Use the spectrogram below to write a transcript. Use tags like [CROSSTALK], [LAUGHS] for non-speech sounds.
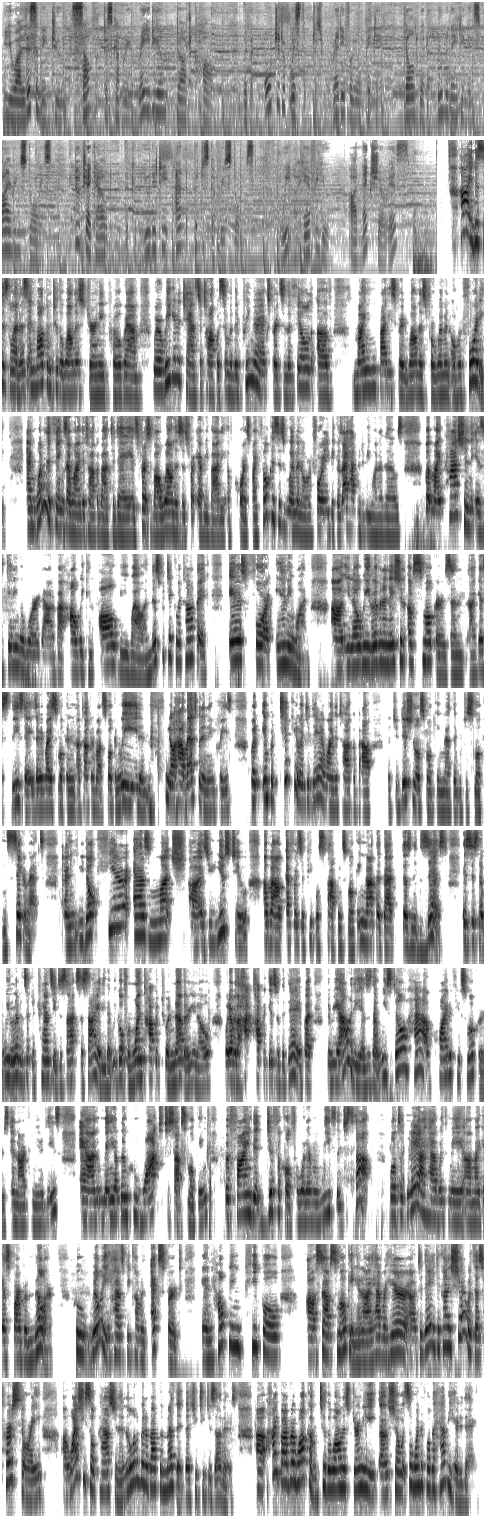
You are listening to selfdiscoveryradio.com with an orchard of wisdom just ready for your picking, filled with illuminating, inspiring stories. Do check out the community and the discovery stores. We are here for you. Our next show is. Hi, this is Lennis, and welcome to the Wellness Journey program, where we get a chance to talk with some of the premier experts in the field of mind, body, spirit wellness for women over 40. And one of the things I wanted to talk about today is first of all, wellness is for everybody, of course. My focus is women over 40 because I happen to be one of those. But my passion is getting the word out about how we can all be well. And this particular topic is for anyone. Uh, you know, we live in a nation of smokers, and I guess these days everybody's smoking, uh, talking about smoking weed and, [LAUGHS] you know, how that's been an increase. But in particular, today I wanted to talk about the traditional smoking method, which is smoking cigarettes. And you don't hear as much uh, as you used to about efforts of people stopping smoking. Not that that doesn't exist. It's just that we live in such a transient society that we go from one topic to another, you know, whatever the hot topic is of the day. But the reality is, is that we still have quite a few smokers in our communities, and many of them who want to stop smoking, but find it difficult for whatever reason to stop. Well, today I have with me uh, my guest, Barbara Miller, who really has become an expert in helping people uh, stop smoking. And I have her here uh, today to kind of share with us her story, uh, why she's so passionate, and a little bit about the method that she teaches others. Uh, hi, Barbara. Welcome to the Wellness Journey uh, show. It's so wonderful to have you here today.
